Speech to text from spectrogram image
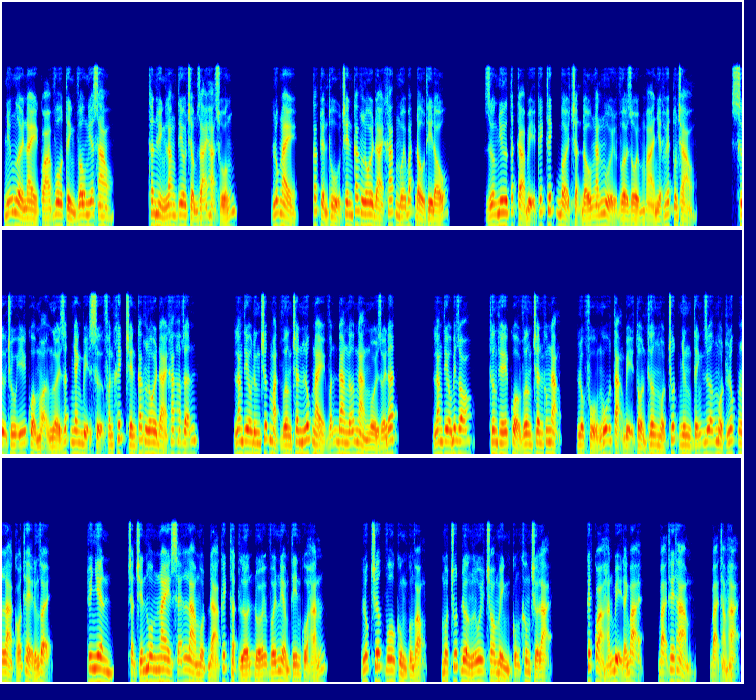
Những người này quá vô tình vô nghĩa sao? Thân hình lăng tiêu chậm rãi hạ xuống. Lúc này, các tuyển thủ trên các lôi đài khác mới bắt đầu thi đấu. Dường như tất cả bị kích thích bởi trận đấu ngắn ngủi vừa rồi mà nhiệt huyết tuôn trào. Sự chú ý của mọi người rất nhanh bị sự phấn khích trên các lôi đài khác hấp dẫn. Lăng tiêu đứng trước mặt vương chân lúc này vẫn đang ngỡ ngàng ngồi dưới đất. Lăng tiêu biết rõ, thương thế của vương chân không nặng, lục phủ ngũ tạng bị tổn thương một chút nhưng tĩnh dưỡng một lúc là có thể đứng dậy. Tuy nhiên, trận chiến hôm nay sẽ là một đả kích thật lớn đối với niềm tin của hắn. Lúc trước vô cùng cuồng vọng, một chút đường lui cho mình cũng không trở lại. Kết quả hắn bị đánh bại, bại thê thảm, bại thảm hại.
